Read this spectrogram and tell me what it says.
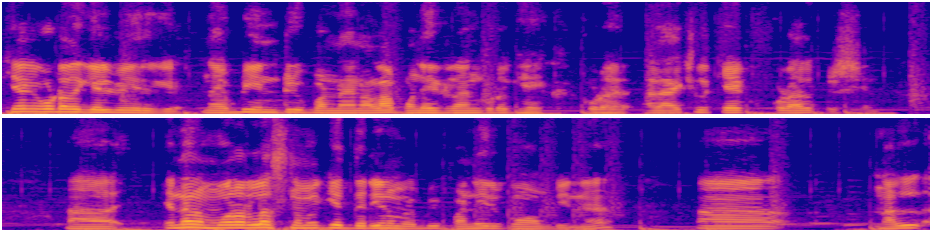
கேட்கக்கூடாத கேள்வி இருக்குது நான் எப்படி இன்டர்வியூ பண்ணேன் நல்லா பண்ணியிருக்கலான்னு கூட கேட்கக்கூடாது அது ஆக்சுவலி கேட்கக்கூடாது கொஸ்டின் ஏன்னா மோரல்லஸ் நமக்கே தெரியும் நம்ம எப்படி பண்ணியிருக்கோம் அப்படின்னு. நல்ல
